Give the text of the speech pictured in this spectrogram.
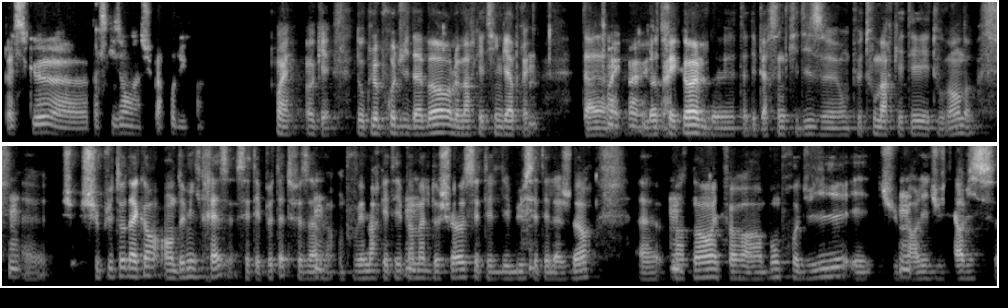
parce que parce qu'ils ont un super produit quoi. Ouais, ok. Donc le produit d'abord, le marketing après. Mm. Tu as l'autre école, tu as des personnes qui disent euh, on peut tout marketer et tout vendre. Mm. Euh, je, suis plutôt d'accord. En 2013, c'était peut-être faisable. Mm. On pouvait marketer pas mal de choses. C'était le début, c'était l'âge d'or. Euh, maintenant, il faut avoir un bon produit et tu parlais du service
